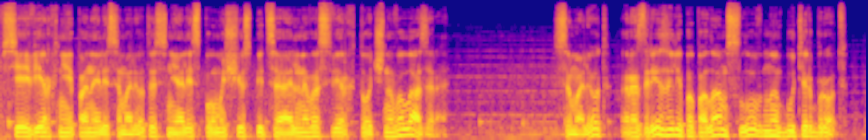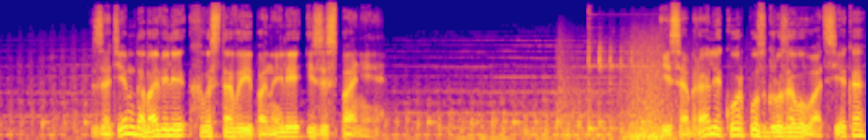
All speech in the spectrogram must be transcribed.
Все верхние панели самолета сняли с помощью специального сверхточного лазера. Самолет разрезали пополам, словно бутерброд. Затем добавили хвостовые панели из Испании и собрали корпус грузового отсека,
